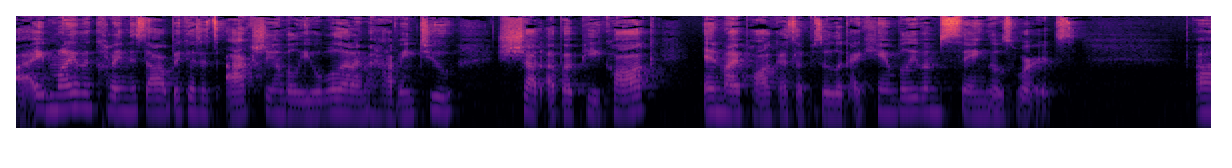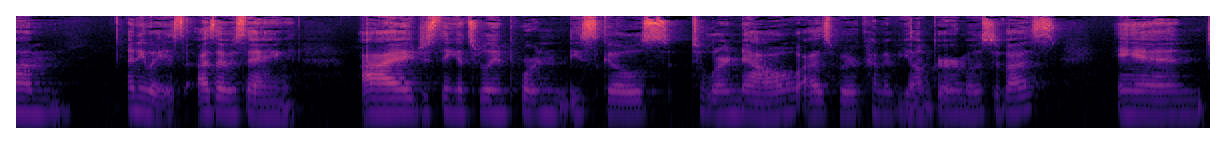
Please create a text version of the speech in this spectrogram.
I'm not even cutting this out because it's actually unbelievable that I'm having to shut up a peacock in my podcast episode. Like, I can't believe I'm saying those words. Um, anyways, as I was saying, I just think it's really important these skills to learn now as we're kind of younger, most of us, and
